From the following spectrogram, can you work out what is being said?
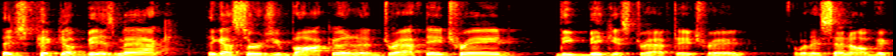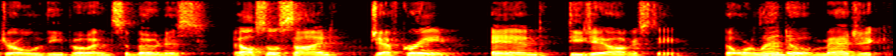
They just picked up Bismack. They got Serge Ibaka in a draft day trade, the biggest draft day trade, where they sent out Victor Oladipo and Sabonis. They also signed Jeff Green and DJ Augustine. The Orlando Magic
